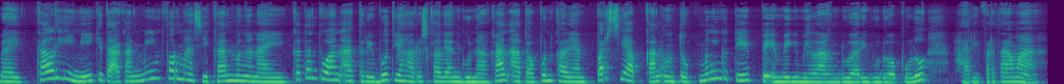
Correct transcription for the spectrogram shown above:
Baik, kali ini kita akan menginformasikan mengenai ketentuan atribut yang harus kalian gunakan ataupun kalian persiapkan untuk mengikuti PMB Gemilang 2020 hari pertama.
